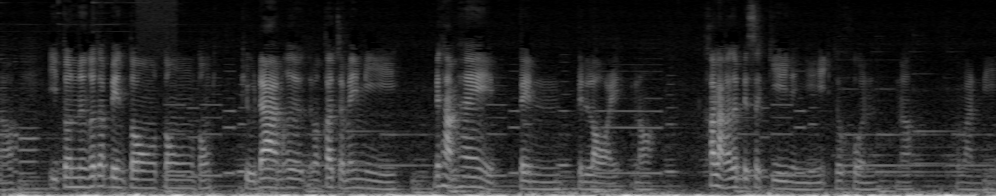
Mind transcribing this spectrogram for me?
เนาะอีกตัวหนึ่งก็จะเป็นตรงตรงตรงผิวด้านมันก็มันก็จะไม่มีไม่ทำให้เป็นเป็นรอยเนาะข้างหลังก็จะเป็นสกรีนอย่างนี้ทุกคนเนาะประมาณนี้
